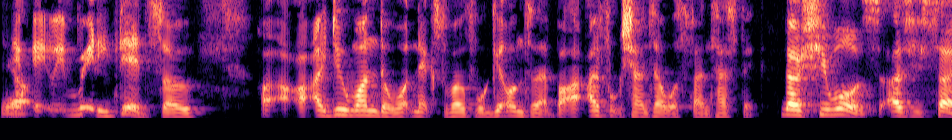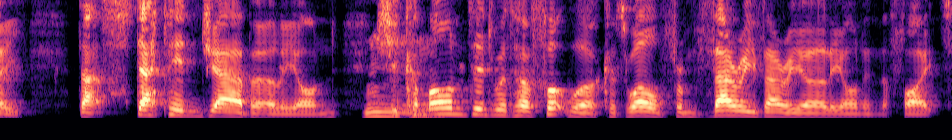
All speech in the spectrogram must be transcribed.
Yeah. It, it, really did. So I, I, do wonder what next for both. We'll get onto that. But I, I thought Chantelle was fantastic. No, she was, as you say. That step in jab early on. Mm. She commanded with her footwork as well from very, very early on in the fight.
